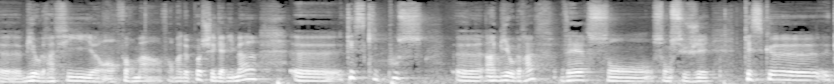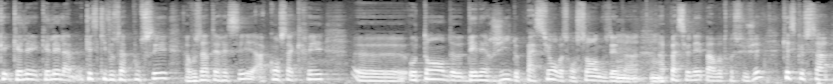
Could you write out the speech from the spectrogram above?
euh, Biographie en format, en format de poche chez Gallimard. Qu'est-ce qui pousse euh, un biographe vers son, sujet Qu'est-ce que, quelle est, quelle est la, qu'est-ce qui vous a poussé à vous intéresser, à consacrer euh, autant d'énergie, de, passion, parce qu'on sent que vous êtes mm, mm. un, passionné par votre sujet. Qu'est-ce que ça,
